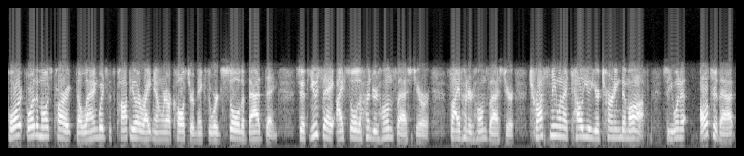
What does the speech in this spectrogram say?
for for the most part, the language that's popular right now in our culture makes the word sold a bad thing. So if you say I sold 100 homes last year or 500 homes last year, trust me when I tell you you're turning them off. So you want to alter that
